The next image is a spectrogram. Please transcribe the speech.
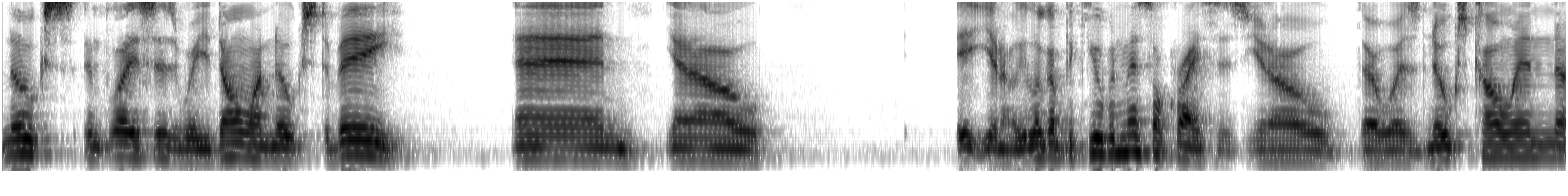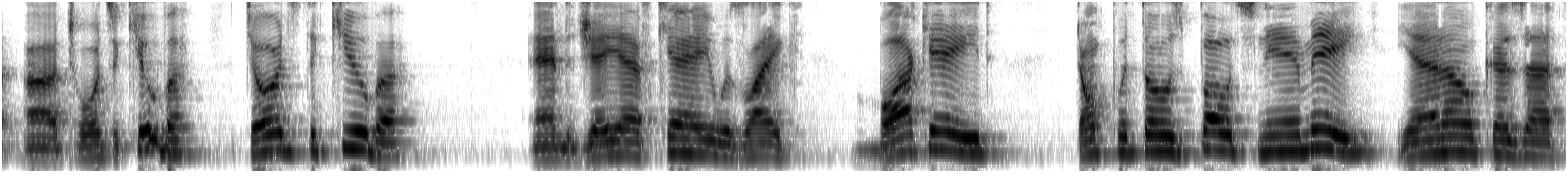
nukes in places where you don't want nukes to be, and you know, it, you know, you look up the Cuban Missile Crisis. You know, there was nukes going uh, towards a Cuba, towards the Cuba, and JFK was like blockade. Don't put those boats near me, you know, because uh,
